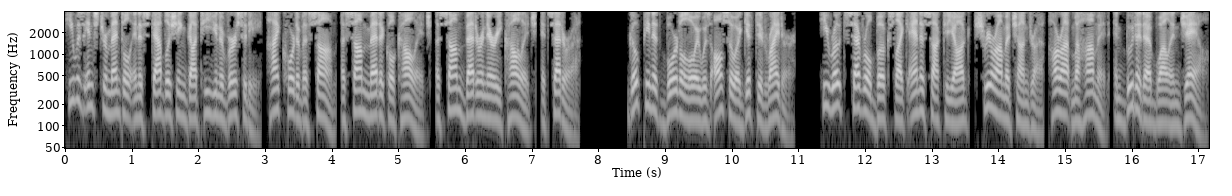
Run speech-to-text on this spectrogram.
He was instrumental in establishing Gauhati University, High Court of Assam, Assam Medical College, Assam Veterinary College, etc. Gopinath Bordoloi was also a gifted writer. He wrote several books like Anasaktayog, Sriramachandra, Hazrat Muhammad, and Buddhadeb while in jail.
